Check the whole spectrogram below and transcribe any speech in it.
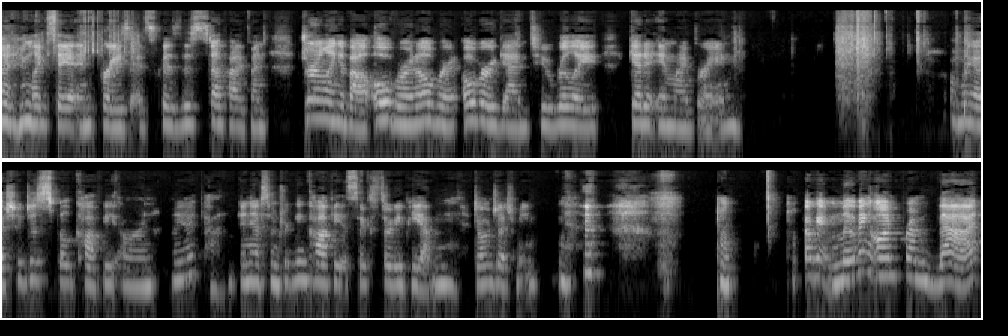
and like say it in phrases because this stuff I've been journaling about over and over and over again to really get it in my brain. Oh my gosh, I just spilled coffee on my iPad. And yes, I'm drinking coffee at 6:30 p.m. Don't judge me. okay, moving on from that.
